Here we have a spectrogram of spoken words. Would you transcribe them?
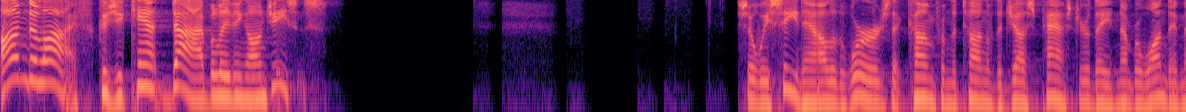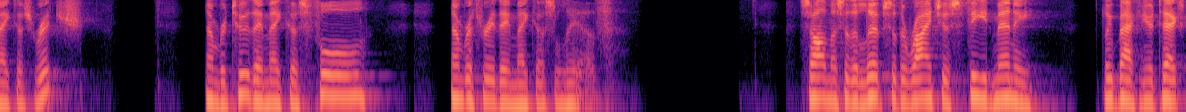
unto life because you can't die believing on Jesus. So we see now that the words that come from the tongue of the just pastor, they, number one, they make us rich. Number two, they make us full. Number three, they make us live. Solomon said, The lips of the righteous feed many. Look back in your text.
